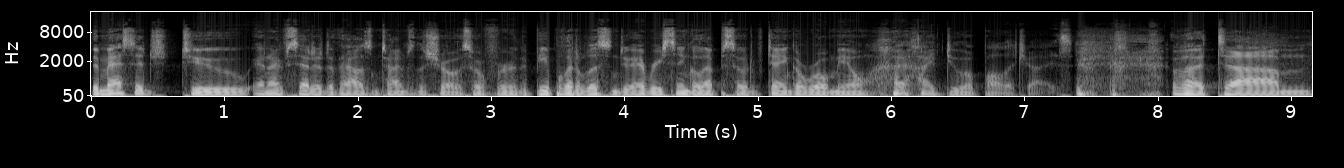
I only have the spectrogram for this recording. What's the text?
The message to, and I've said it a thousand times on the show. So for the people that have listened to every single episode of Tango Romeo, I do apologize, but um,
